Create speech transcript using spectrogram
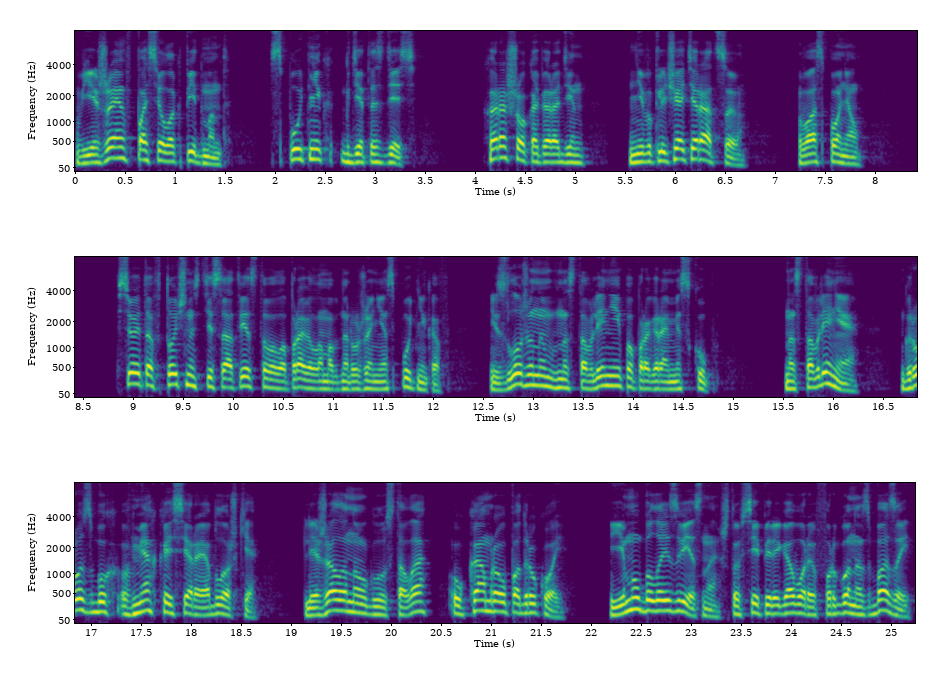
Въезжаем в поселок Пидмонт. Спутник где-то здесь. Хорошо, Копер-1. Не выключайте рацию. Вас понял. Все это в точности соответствовало правилам обнаружения спутников, изложенным в наставлении по программе СКУП. Наставление Грозбух в мягкой серой обложке лежало на углу стола у Камроу под рукой. Ему было известно, что все переговоры фургона с базой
